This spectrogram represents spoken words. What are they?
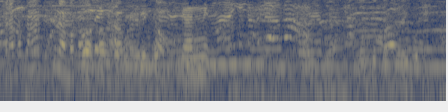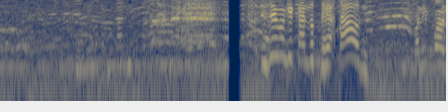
Kana magkahapon lang, magkaulay ka. Ganit. Hindi mo gikalot na taon. Panipan.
